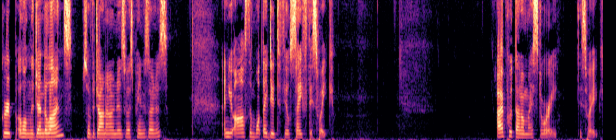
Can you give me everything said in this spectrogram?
group along the gender lines, so vagina owners versus penis owners, and you ask them what they did to feel safe this week. I put that on my story this week.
